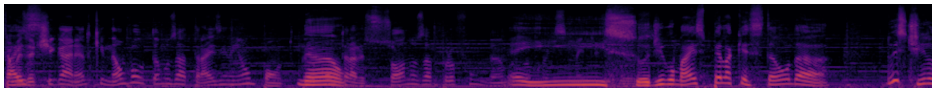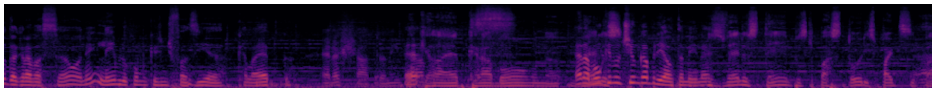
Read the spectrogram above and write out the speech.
Não, Faz... mas eu te garanto que não voltamos atrás em nenhum ponto. Pelo Não. contrário, só nos aprofundamos. É conhecimento de isso. Eu digo mais pela questão da do estilo da gravação. Eu nem lembro como que a gente fazia naquela época. Era chato, eu nem É. tava. Aquela época era bom. na- Era bom que velhos- não tinha o Gabriel também, né? Nos velhos tempos que pastores participavam.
